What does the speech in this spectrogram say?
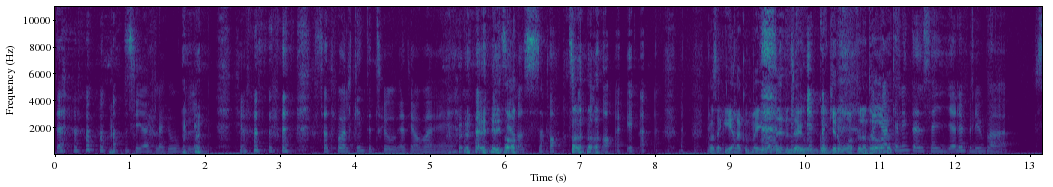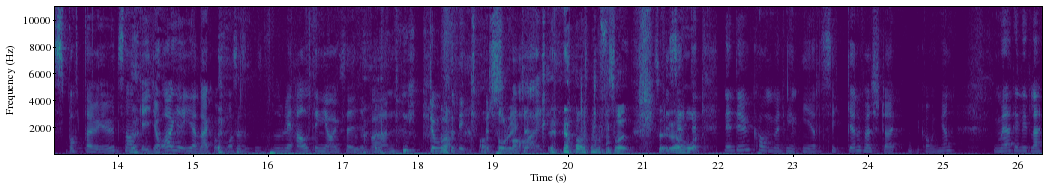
det så jäkla roligt. Så att folk inte tror att jag bara är världens ja. jävla satbar. Du var så elak mot mig hela tiden så jag går och gråter runt hörnet. Jag kan inte ens säga det för du bara spottar ut saker jag är elak om och så, blir allting jag säger bara en dålig ja, försvar. ja, försvar. Så, var hårt. När du kom med din elcykel första gången med din lilla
